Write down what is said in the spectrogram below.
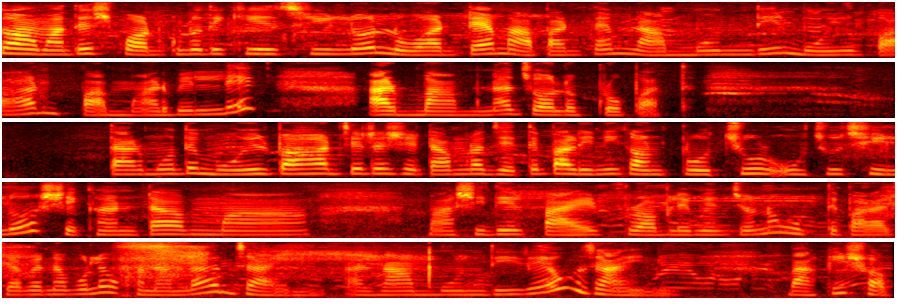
তো আমাদের স্পটগুলো দেখিয়েছিল, lower dam, upper dam, Ram মন্দির, ময়ূর পাহাড় মার্বেল লেক, আর বামনা জলপ্রপাত। তার মধ্যে ময়ূর পাহাড় যেটা সেটা আমরা যেতে পারিনি কারণ প্রচুর উঁচু ছিল, সেখানটা মা, মাসিদের পায়ের প্রবলেমের জন্য উঠতে পারা যাবে না বলে ওখানে আমরা যাইনি আর রাম মন্দিরেও যাইনি। বাকি সব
